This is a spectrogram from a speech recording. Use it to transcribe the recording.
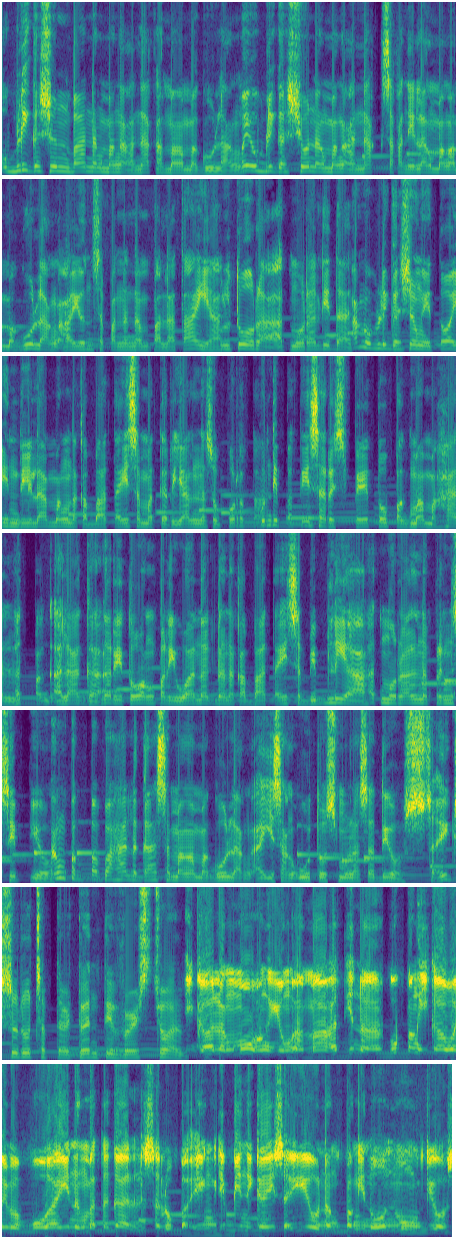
Obligasyon ba ng mga anak ang mga magulang? May obligasyon ang mga anak sa kanilang mga magulang ayon sa pananampalataya, kultura at moralidad. Ang obligasyong ito ay hindi lamang nakabatay sa material na suporta, kundi pati sa respeto, pagmamahal at pag-alaga. Narito ang paliwanag na nakabatay sa Biblia at moral na prinsipyo. Ang pagpapahalaga sa mga magulang ay isang utos mula sa Diyos. Sa Exodus chapter 20 verse 12, Igalang mo ang iyong ama at ina upang ikaw ay mabuhay ng matagal sa lupaing ibinigay sa iyo ng Panginoon mong Diyos.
